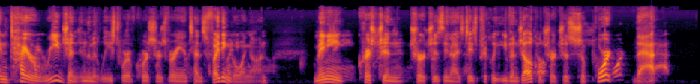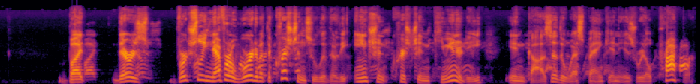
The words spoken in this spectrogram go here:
entire region in the Middle East, where, of course, there's very intense fighting going on? Many Christian churches in the United States, particularly evangelical churches, support that. But there is virtually never a word about the Christians who live there, the ancient Christian community in Gaza, the West Bank, and Israel proper.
